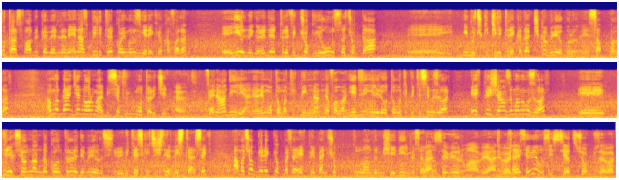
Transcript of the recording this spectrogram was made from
bu tarz fabrika verilerine en az 1 litre koymanız gerekiyor kafadan. E, yerine göre de trafik çok yoğunsa çok daha e, 1.5-2 litreye kadar çıkabiliyor bu e, sapmalar. Ama bence normal bir sıfır motor için Evet. Fena değil yani. Hem otomatik bilmem ne falan. 7 ileri otomatik vitesimiz var. F1 şanzımanımız var. Ee, direksiyondan da kontrol edebiliyoruz e, vites geçişlerini istersek. Ama çok gerek yok mesela F1 bence çok kullandığım bir şey değil mesela. Ben Onu- seviyorum abi. Yani böyle Sen seviyor musun? hissiyatı çok güzel bak.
